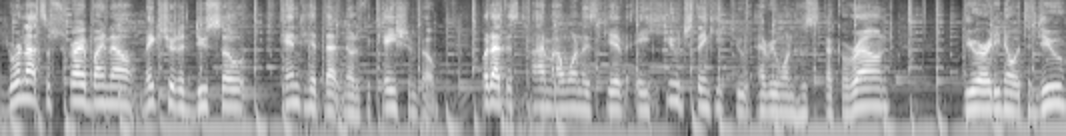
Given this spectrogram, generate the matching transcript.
you're not subscribed by now, make sure to do so and hit that notification bell. But at this time, I want to give a huge thank you to everyone who stuck around. You already know what to do.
